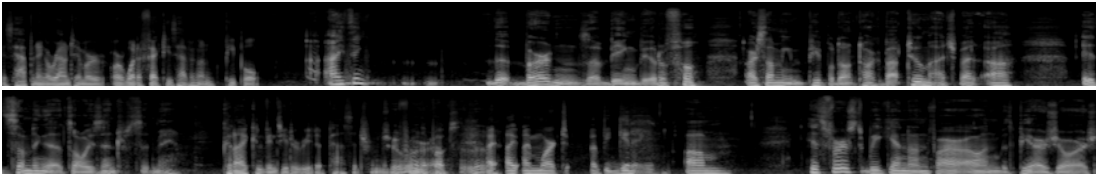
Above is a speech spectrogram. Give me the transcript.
is happening around him or, or what effect he's having on people. I think the burdens of being beautiful are something people don't talk about too much, but uh, it's something that's always interested me. Could I convince you to read a passage from the, Sure, from the book? absolutely. I, I, I marked a beginning. Um, his first weekend on Fire Island with Pierre Georges,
